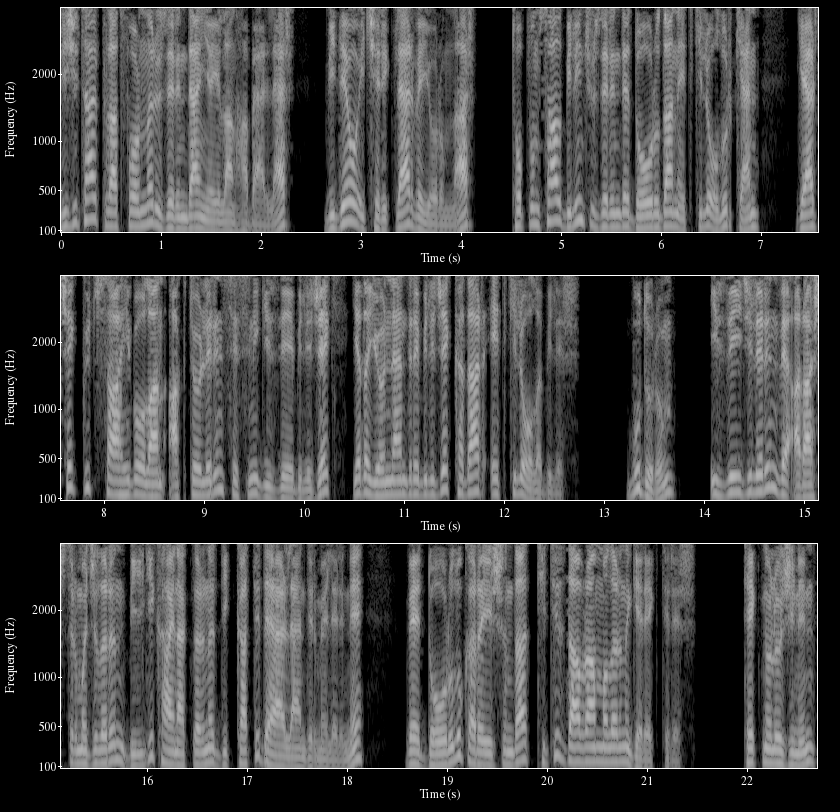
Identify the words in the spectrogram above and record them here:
Dijital platformlar üzerinden yayılan haberler, video içerikler ve yorumlar, toplumsal bilinç üzerinde doğrudan etkili olurken, gerçek güç sahibi olan aktörlerin sesini gizleyebilecek ya da yönlendirebilecek kadar etkili olabilir. Bu durum, izleyicilerin ve araştırmacıların bilgi kaynaklarını dikkatli değerlendirmelerini ve doğruluk arayışında titiz davranmalarını gerektirir. Teknolojinin,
